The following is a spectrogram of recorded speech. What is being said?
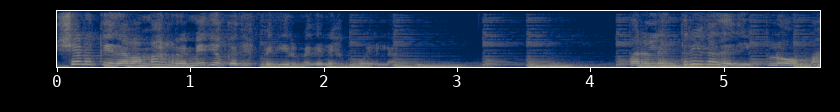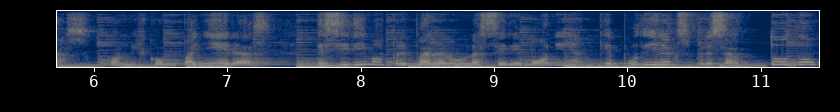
Ya no quedaba más remedio que despedirme de la escuela. Para la entrega de diplomas con mis compañeras decidimos preparar una ceremonia que pudiera expresar todo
